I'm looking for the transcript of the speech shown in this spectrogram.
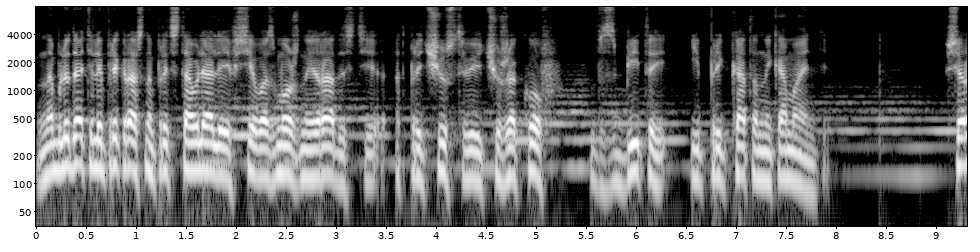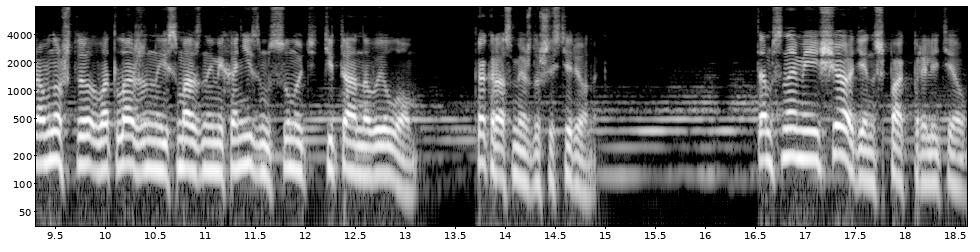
Наблюдатели прекрасно представляли все возможные радости от предчувствия чужаков в сбитой и прикатанной команде. Все равно, что в отлаженный и смазанный механизм сунуть титановый лом, как раз между шестеренок. Там с нами еще один шпак прилетел,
